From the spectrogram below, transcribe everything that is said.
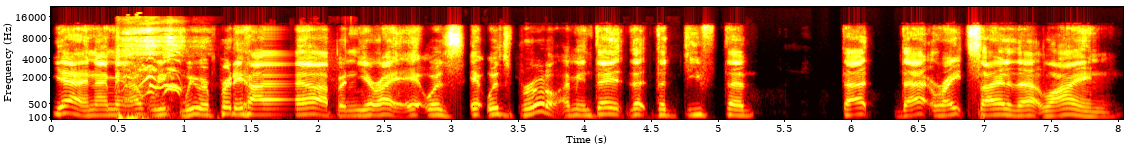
Yeah, and I mean, we, we were pretty high up, and you're right. It was it was brutal. I mean, they the the def, the that that right side of that line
